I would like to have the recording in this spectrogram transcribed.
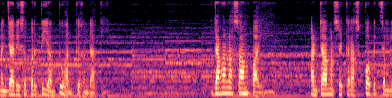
menjadi seperti yang Tuhan kehendaki. Janganlah sampai ancaman sekeras COVID-19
